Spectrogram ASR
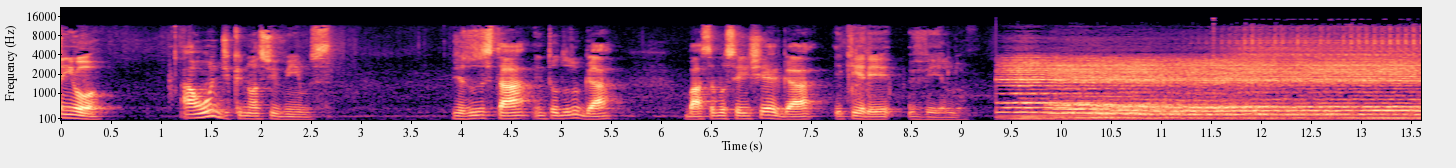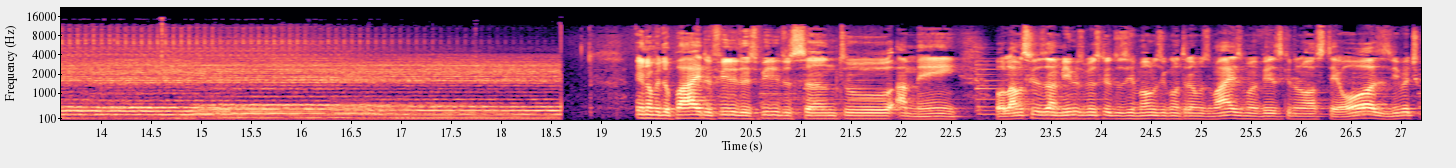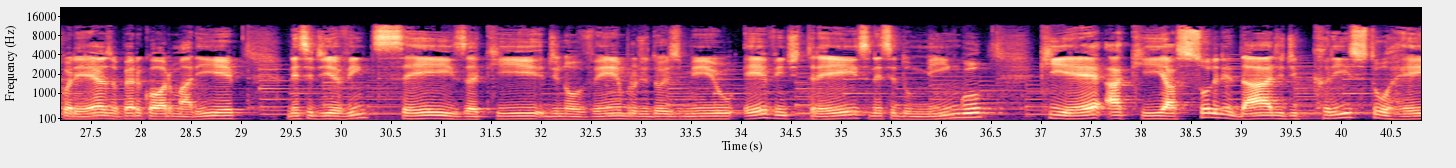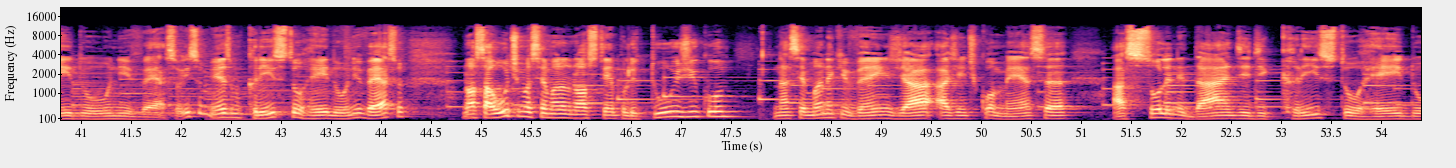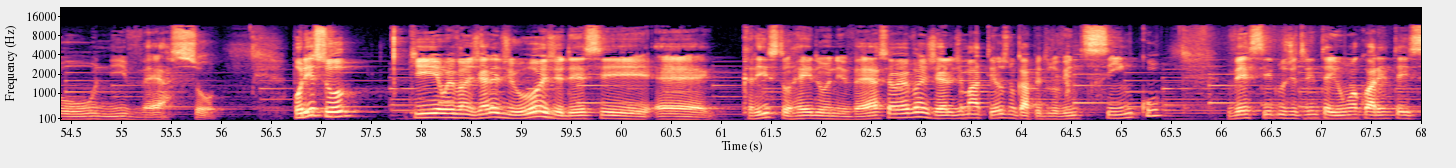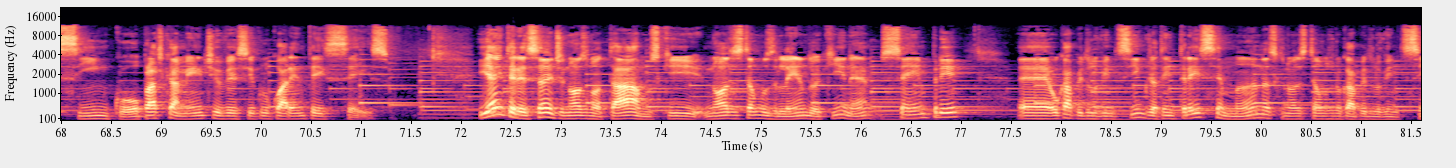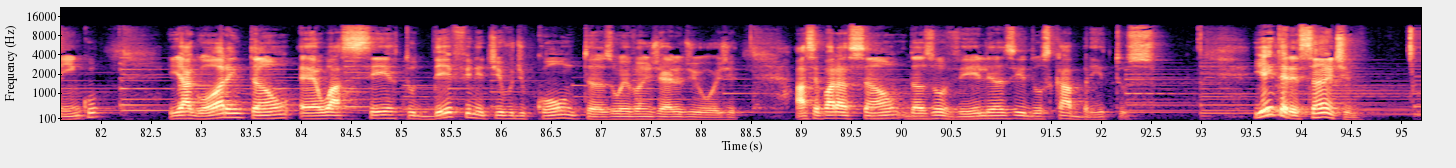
Senhor, aonde que nós te vimos? Jesus está em todo lugar, basta você enxergar e querer vê-lo. Em nome do Pai, do Filho e do Espírito Santo. Amém. Olá, meus queridos amigos, meus queridos irmãos, nos encontramos mais uma vez aqui no nosso Teoses. Viva de Coriés, eu Péro Cor Maria, nesse dia 26 aqui de novembro de 2023, nesse domingo, que é aqui a solenidade de Cristo Rei do Universo. Isso mesmo, Cristo Rei do Universo. Nossa última semana do nosso tempo litúrgico. Na semana que vem já a gente começa a solenidade de Cristo Rei do Universo. Por isso que o evangelho de hoje desse é, Cristo Rei do Universo é o evangelho de Mateus no capítulo 25, versículos de 31 a 45, ou praticamente o versículo 46. E é interessante nós notarmos que nós estamos lendo aqui, né, sempre é, o capítulo 25, já tem três semanas que nós estamos no capítulo 25, e agora então é o acerto definitivo de contas, o evangelho de hoje. A separação das ovelhas e dos cabritos. E é interessante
